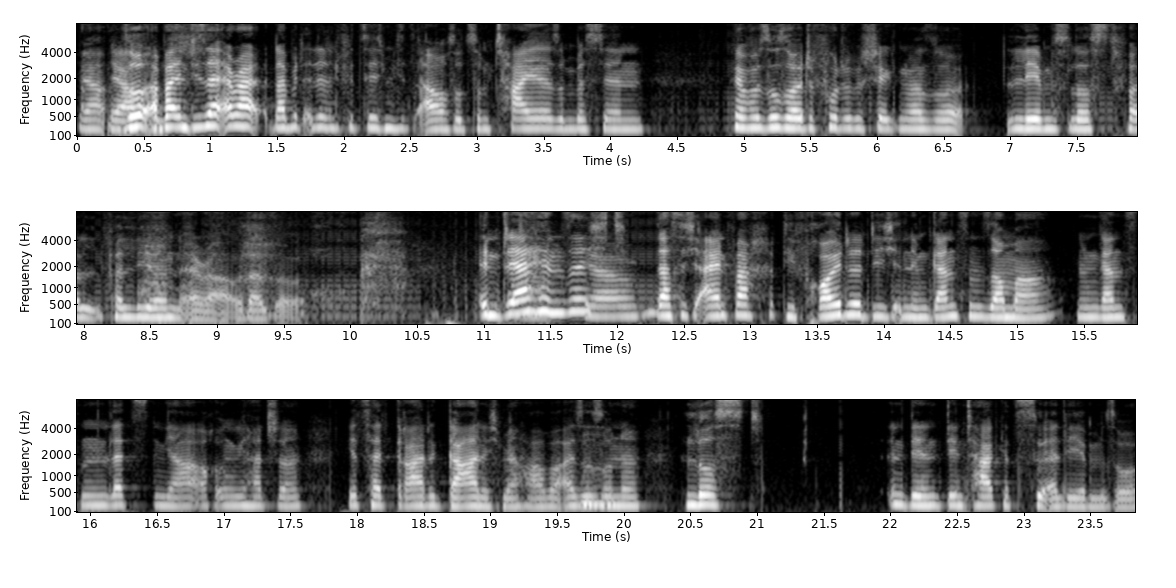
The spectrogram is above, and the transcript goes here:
ja. Ja, so, aber in dieser Era, damit identifiziere ich mich jetzt auch so zum Teil so ein bisschen. Ich habe so heute Foto geschickt und war so Lebenslust ver verlieren Era oder so. In der Hinsicht, Ja. dass ich einfach die Freude, die ich in dem ganzen Sommer, im ganzen letzten Jahr auch irgendwie hatte, jetzt halt gerade gar nicht mehr habe. Also so eine Lust, in den, den Tag jetzt zu erleben, so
